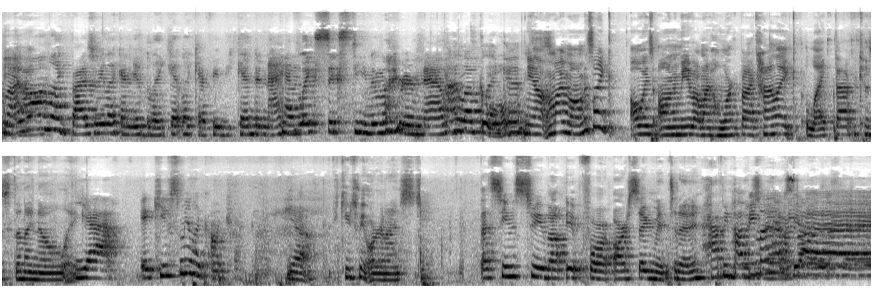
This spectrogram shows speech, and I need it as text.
My mom like buys me like a new blanket like every weekend, and I have like 16 in my room now. I love blankets. Yeah, my mom is like always on me about my homework, but I kind of like like that because then I know like Yeah, it keeps me like on track. yeah, it keeps me organized that seems to be about it for our segment today. Happy Monday! Happy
